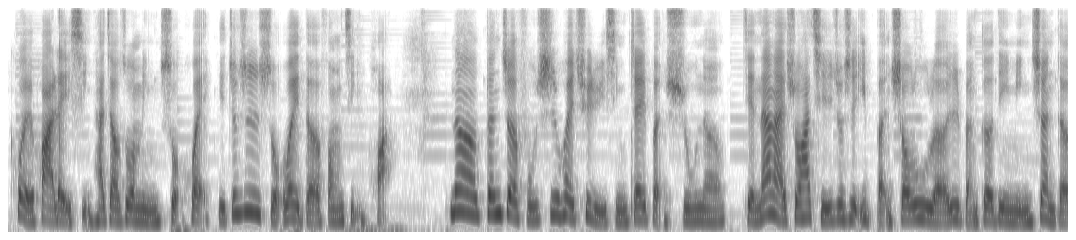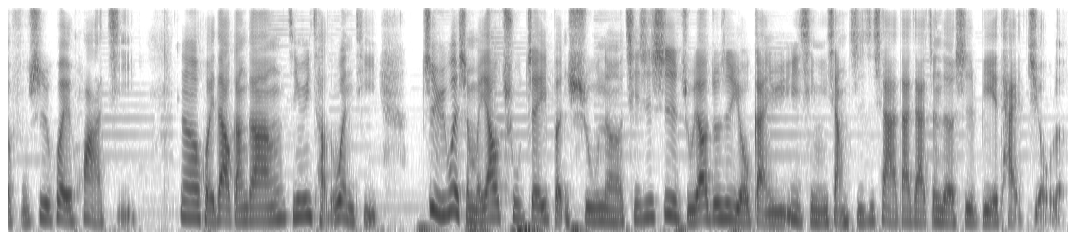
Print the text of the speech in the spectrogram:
绘画类型，它叫做名所绘，也就是所谓的风景画。那跟着浮世绘去旅行这一本书呢，简单来说，它其实就是一本收录了日本各地名胜的浮世绘画集。那回到刚刚金玉草的问题。至于为什么要出这一本书呢？其实是主要就是有感于疫情影响之下，大家真的是憋太久了，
